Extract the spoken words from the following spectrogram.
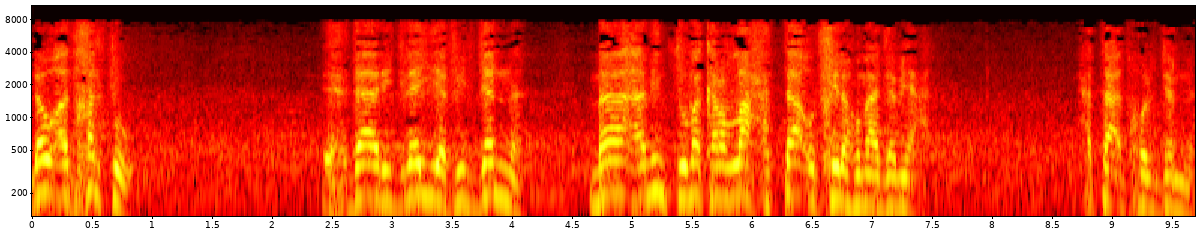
لو أدخلت إحدى رجلي في الجنة ما أمنت مكر الله حتى أدخلهما جميعا. حتى أدخل الجنة.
